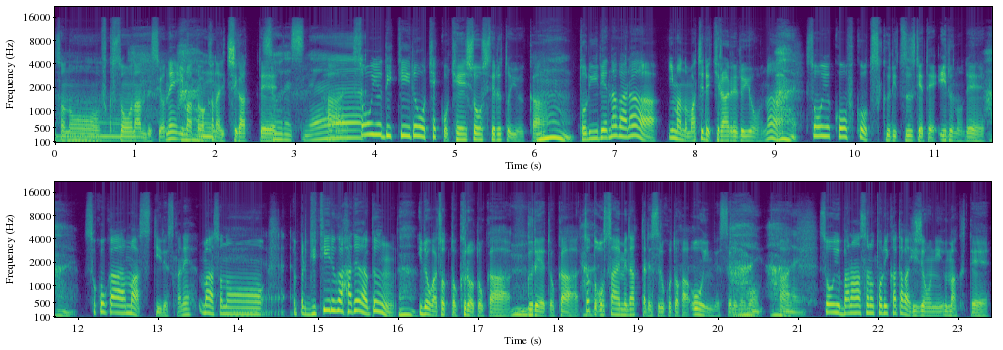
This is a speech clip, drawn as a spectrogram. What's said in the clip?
その服装なんですよね。今とはかなり違って。はい、そうですね、はい。そういうディティールを結構継承してるというか、うん、取り入れながら、今の街で着られるような、はい、そういうこう服を作り続けているので、そこがまあ好きですかね。まあその、やっぱりディティールが派手な分、色がちょっと黒とかグレーとか、ちょっと抑えめだったりすることが多いんですけれども、はい。そういうバランスの取り方が非常にうまくて、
